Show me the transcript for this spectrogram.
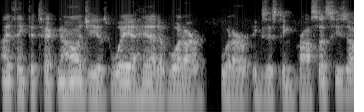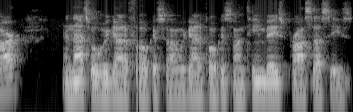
I think the technology is way ahead of what our what our existing processes are, and that's what we got to focus on. We got to focus on team-based processes,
